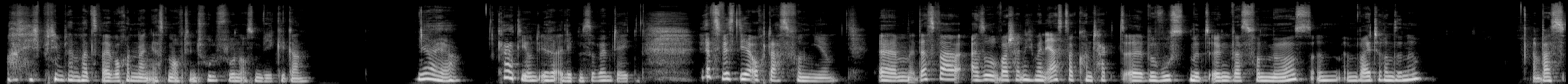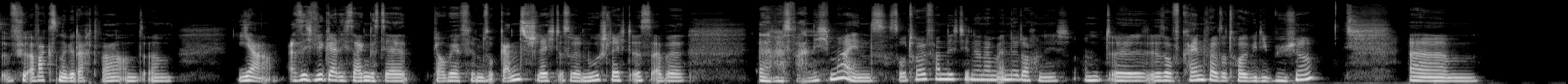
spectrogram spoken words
Und ich bin ihm dann mal zwei Wochen lang erstmal auf den Schulfluren aus dem Weg gegangen. Ja, ja. Kathi und ihre Erlebnisse beim Daten. Jetzt wisst ihr auch das von mir. Ähm, das war also wahrscheinlich mein erster Kontakt äh, bewusst mit irgendwas von Mörs im, im, weiteren Sinne, was für Erwachsene gedacht war. Und ähm, ja, also ich will gar nicht sagen, dass der Blaubeerfilm so ganz schlecht ist oder nur schlecht ist, aber äh, das war nicht meins. So toll fand ich den dann am Ende doch nicht. Und äh, ist auf keinen Fall so toll wie die Bücher. Ähm,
